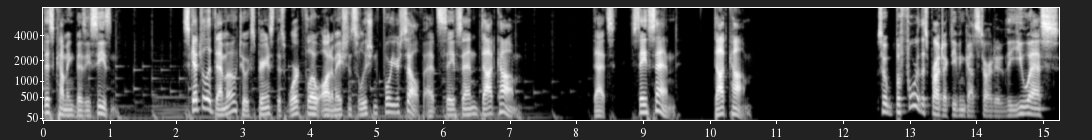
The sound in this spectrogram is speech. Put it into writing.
this coming busy season. Schedule a demo to experience this workflow automation solution for yourself at safesend.com. That's safesend.com. So, before this project even got started, the US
